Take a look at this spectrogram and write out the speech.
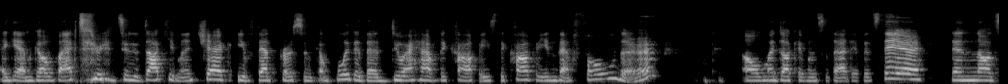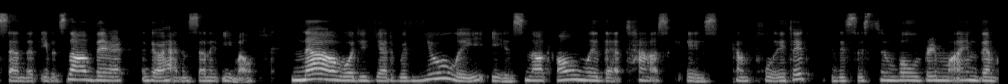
Again, go back to, to the document, check if that person completed that. Do I have the copy? Is the copy in that folder? All my documents are that if it's there, then not send it. If it's not there, go ahead and send an email. Now what you get with Yuli is not only that task is completed, the system will remind them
